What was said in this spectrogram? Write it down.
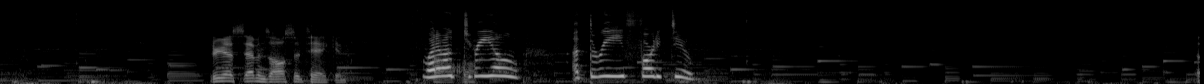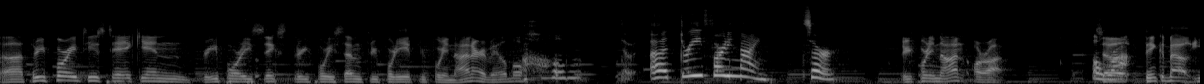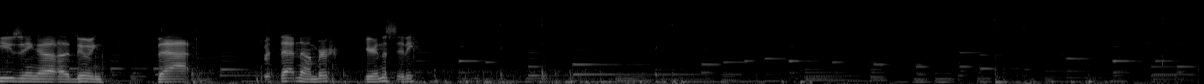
307's also taken. What about 30, uh, 342? Uh, 342's taken. 346, 347, 348, 349 are available. Oh, uh, 349, sir. 349, all right. All so right. think about using uh doing that with that number here in the city.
